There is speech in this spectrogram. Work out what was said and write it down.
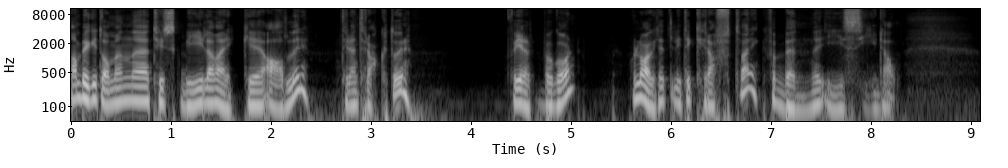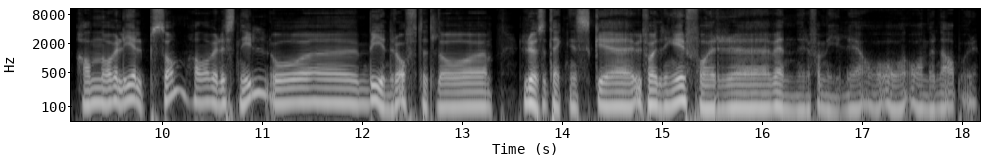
Han bygget om en uh, tysk bil av merket Adler til en traktor for å hjelpe på gården, og laget et lite kraftverk for bønder i Sirdal. Han var veldig hjelpsom, han var veldig snill, og uh, bidro ofte til å løse tekniske utfordringer for venner, familie og, og, og andre naboer.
